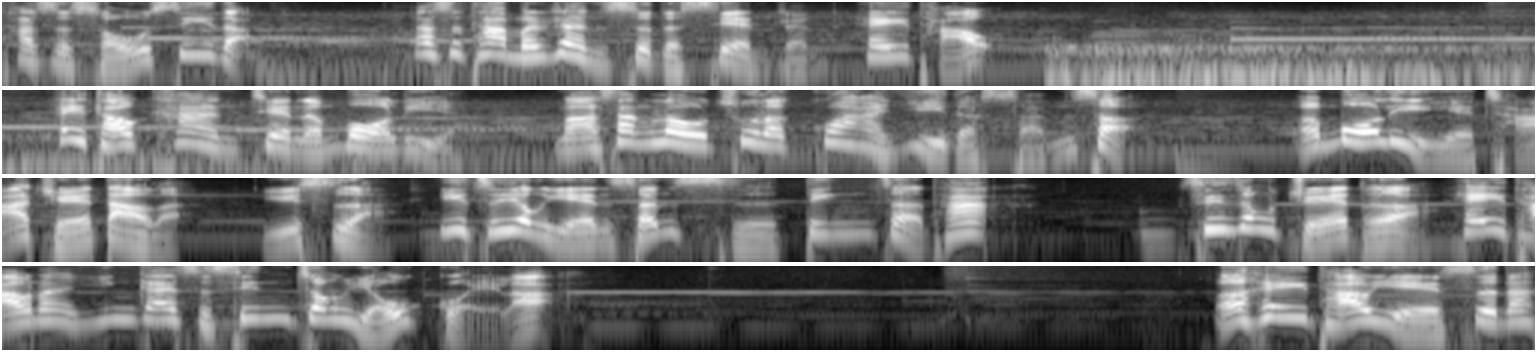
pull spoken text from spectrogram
他是熟悉的，那是他们认识的线人黑桃。黑桃看见了茉莉啊，马上露出了怪异的神色，而茉莉也察觉到了，于是啊，一直用眼神死盯着他，心中觉得啊，黑桃呢应该是心中有鬼了。而黑桃也是呢，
